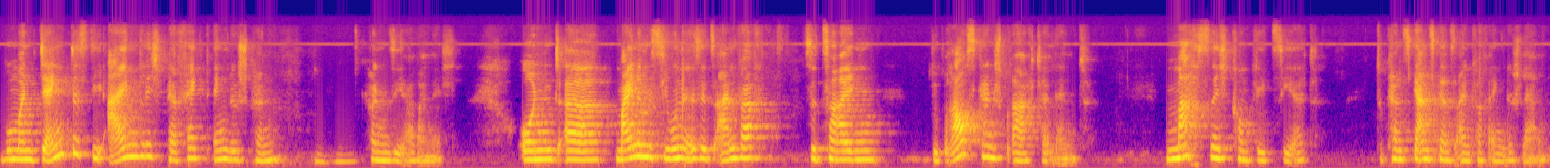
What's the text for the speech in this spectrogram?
wo man denkt, dass die eigentlich perfekt Englisch können, mhm. können sie aber nicht. Und äh, meine Mission ist jetzt einfach zu zeigen, du brauchst kein Sprachtalent. Mach's nicht kompliziert. Du kannst ganz, ganz einfach Englisch lernen.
